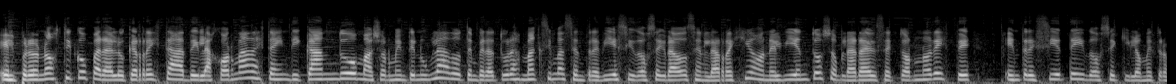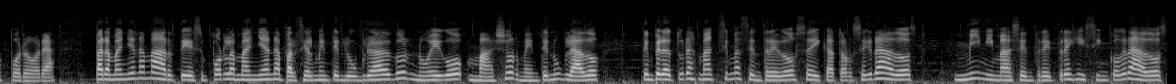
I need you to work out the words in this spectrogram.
El pronóstico para lo que resta de la jornada está indicando mayormente nublado, temperaturas máximas entre 10 y 12 grados en la región. El viento soplará del sector noreste entre 7 y 12 kilómetros por hora. Para mañana martes, por la mañana parcialmente nublado, luego mayormente nublado, temperaturas máximas entre 12 y 14 grados, mínimas entre 3 y 5 grados.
